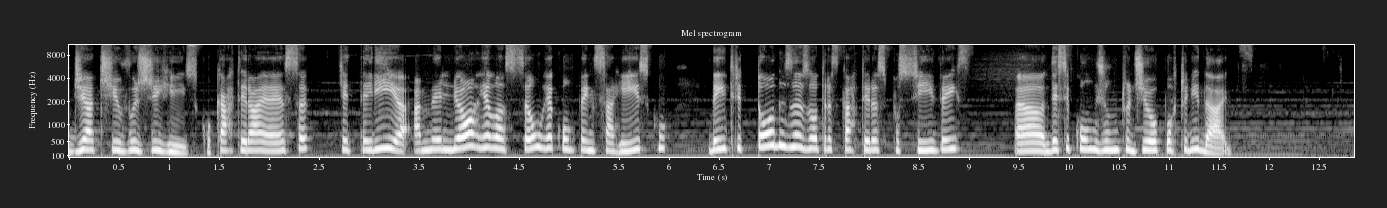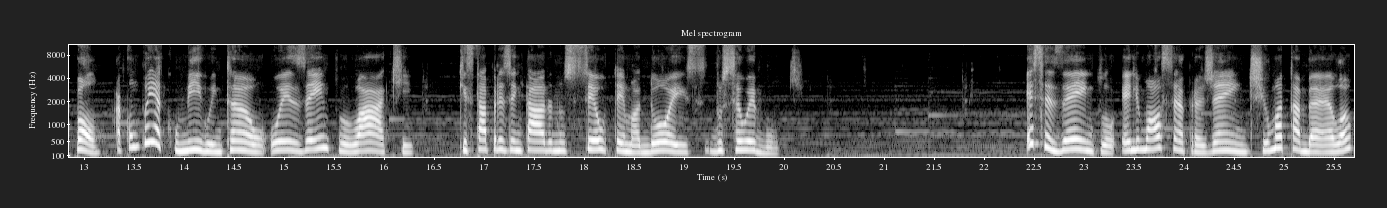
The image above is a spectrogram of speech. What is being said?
de ativos de risco. Carteira essa que teria a melhor relação recompensa-risco dentre todas as outras carteiras possíveis uh, desse conjunto de oportunidades. Bom, acompanha comigo então o exemplo LAC que está apresentado no seu tema 2 do seu e-book. Esse exemplo, ele mostra para gente uma tabela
